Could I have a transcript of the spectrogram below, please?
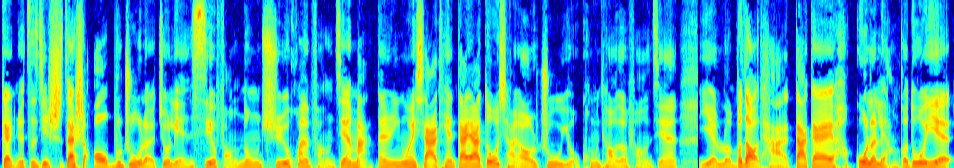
感觉自己实在是熬不住了，就联系房东去换房间嘛。但是因为夏天大家都想要住有空调的房间，也轮不到他。大概过了两个多月，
